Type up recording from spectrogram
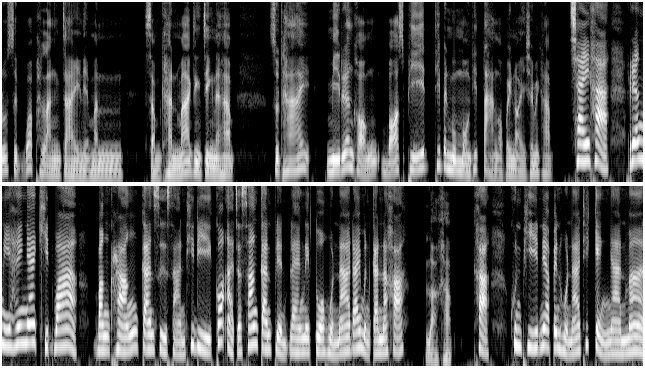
รู้สึกว่าพลังใจเนี่ยมันสำคัญมากจริง ๆนะครับ สุดท้ายมีเรื่องของบอสพีทที่เป็นมุมมองที่ต่างออกไปหน่อยใช่ไหมครับ ใช่ค่ะ เรื่องนี้ให้แง่คิดว่า บางครั้งการสื่อสารที่ดีก็อาจจะสร้างการเปลี่ยนแปลงในตัวหัวหน้าได้เหมือนกันนะคะ เหรอครับ ค่ะ คุณพีทเนี่ยเป็นหัวหน้าที่เก่งงานมาก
